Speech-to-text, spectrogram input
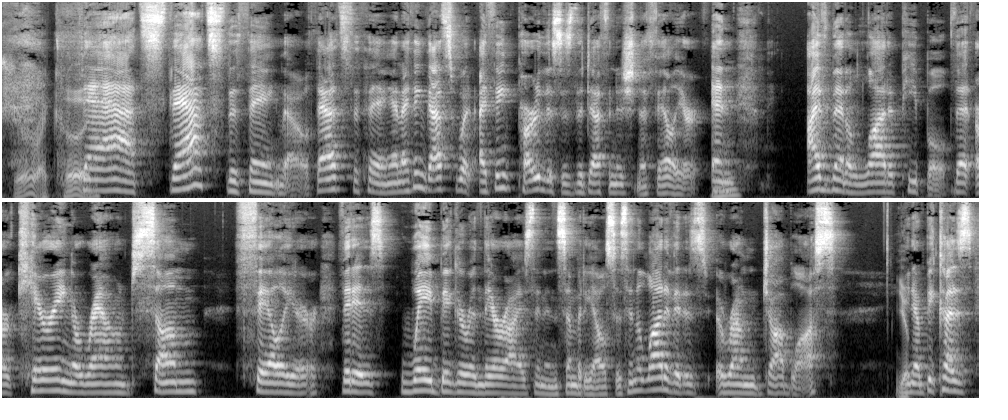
Sure i could. That's that's the thing though. That's the thing. And I think that's what I think part of this is the definition of failure. And I've met a lot of people that are carrying around some failure that is way bigger in their eyes than in somebody else's. And a lot of it is around job loss. You know, because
